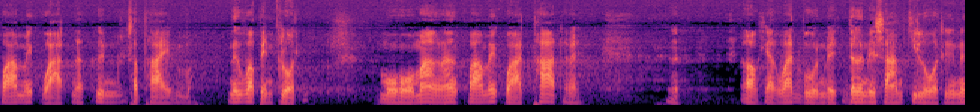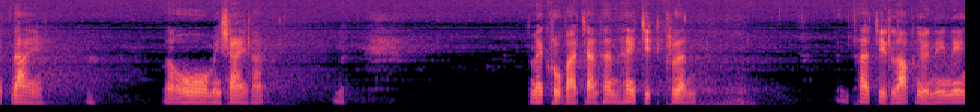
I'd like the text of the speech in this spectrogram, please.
คว้าไม้กวาดนะขึ้นสะพายนึกว่าเป็นกรดโมโหมากนะคว้าไม้กวาดพลาดเลยออกจากวัดบูนไปเดินไปสามกิโลถึงนึกได้ว่าโอ้ไม่ใช่ละแม่ครูบาอาจารย์ท่านให้จิตเคลื่อน ถ้าจิตล็อกอยู่นิ่ง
